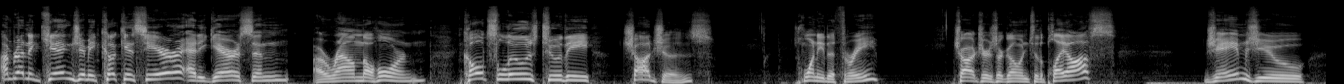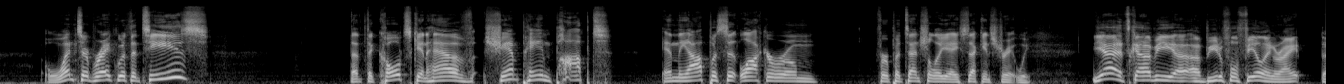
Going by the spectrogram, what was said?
I'm Brendan King. Jimmy Cook is here. Eddie Garrison around the horn. Colts lose to the Chargers 20 to 3. Chargers are going to the playoffs. James, you went to break with a tease that the Colts can have champagne popped in the opposite locker room for potentially a second straight week. Yeah, it's got to be a, a beautiful feeling, right? Uh,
